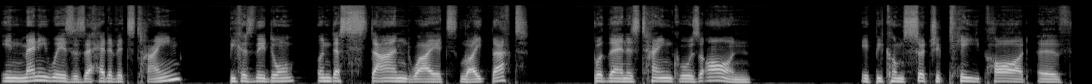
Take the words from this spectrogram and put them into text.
in many ways, is ahead of its time because they don't understand why it's like that. But then, as time goes on, it becomes such a key part of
